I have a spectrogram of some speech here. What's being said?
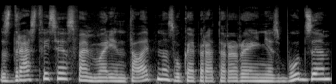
Здравствуйте, с вами Марина Талапина, звукооператор Рейнис Будзе.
